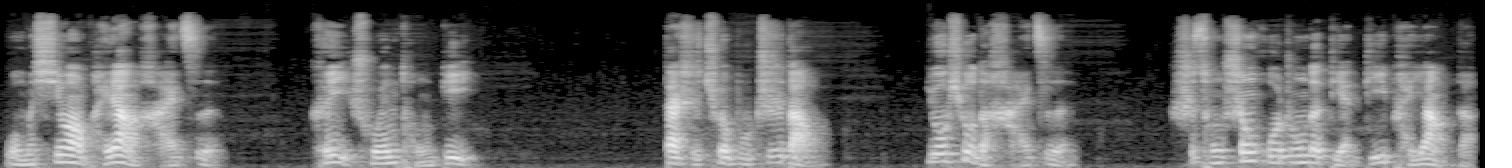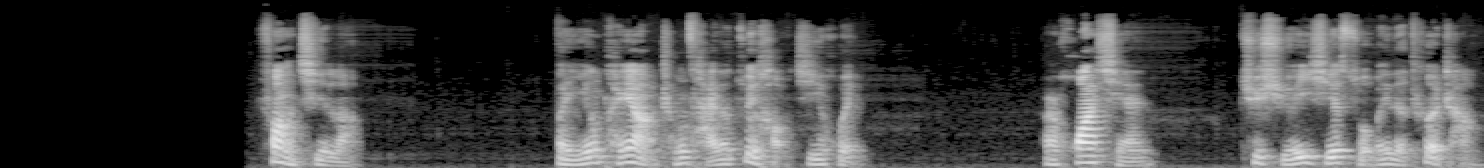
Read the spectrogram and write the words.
我们希望培养孩子可以出人头地。但是却不知道，优秀的孩子是从生活中的点滴培养的。放弃了本应培养成才的最好机会，而花钱去学一些所谓的特长，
